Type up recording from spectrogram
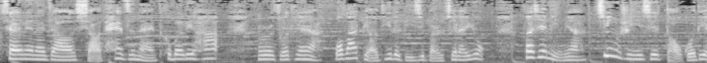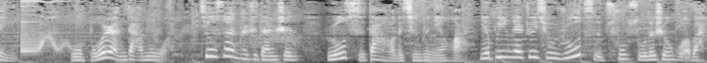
下一位呢叫小太子奶特伯利哈。他说：“昨天啊，我把表弟的笔记本借来用，发现里面啊竟是一些岛国电影。我勃然大怒啊！就算他是单身，如此大好的青春年华，也不应该追求如此粗俗的生活吧？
